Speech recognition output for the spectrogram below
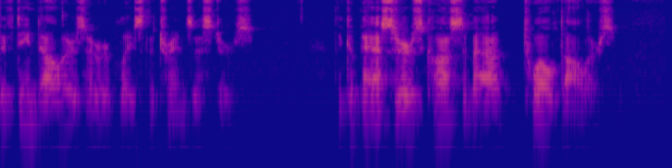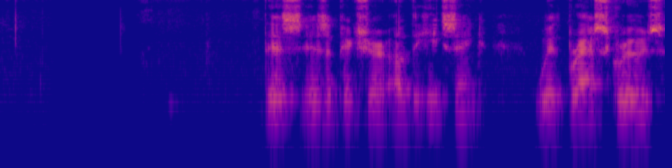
$15 I replaced the transistors. The capacitors cost about $12. This is a picture of the heatsink with brass screws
